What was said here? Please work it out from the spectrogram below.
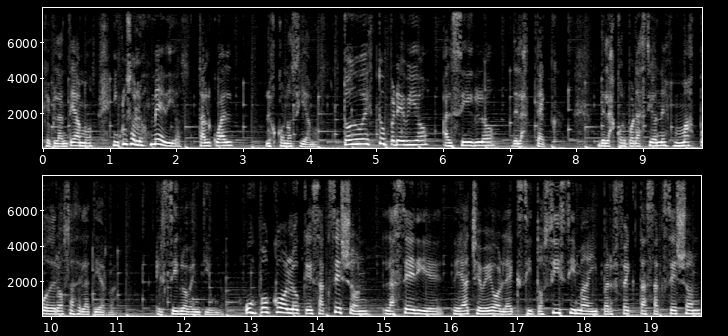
que planteamos, incluso los medios, tal cual los conocíamos. Todo esto previo al siglo de las TEC, de las corporaciones más poderosas de la Tierra, el siglo XXI. Un poco lo que Succession, la serie de HBO, la exitosísima y perfecta Succession,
